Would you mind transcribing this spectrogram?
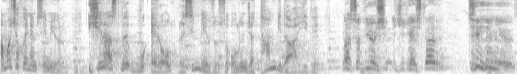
Ama çok önemsemiyorum. İşin aslı bu Erol resim mevzusu olunca tam bir dahiydi. Nasıl diyor şimdiki gençler? Genius.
